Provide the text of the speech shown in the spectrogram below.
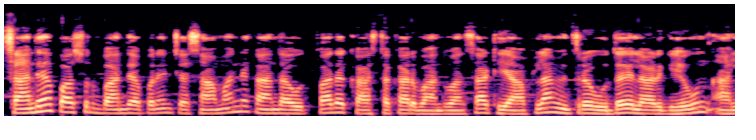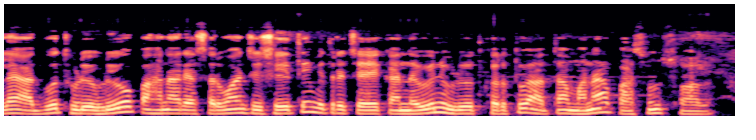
सांध्यापासून बांध्यापर्यंतच्या सामान्य कांदा उत्पादक कास्तकार बांधवांसाठी आपला मित्र उदय लाड घेऊन आलाय अद्भुत व्हिडिओ व्हिडिओ पाहणाऱ्या सर्वांची शेती मित्रच्या एका नवीन व्हिडिओत करतोय. आता मनापासून स्वागत.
